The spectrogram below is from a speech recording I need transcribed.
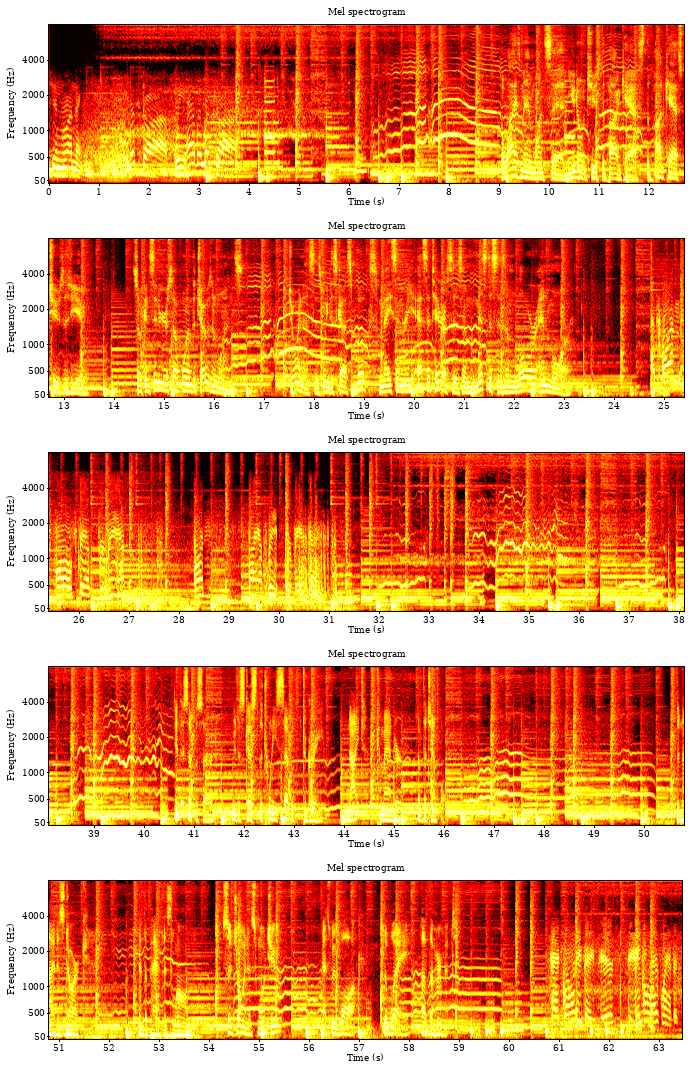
engine running. Liftoff. We have a liftoff. A wise man once said, You don't choose the podcast, the podcast chooses you. So consider yourself one of the chosen ones. Join us as we discuss books, masonry, esotericism, mysticism, lore, and more. It's one small step In this episode, we discuss the 27th degree, Knight Commander of the Temple. The night is dark, and the path is long. So join us, won't you, as we walk the way of the hermit. Tranquility Base here. The Eagle has landed.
